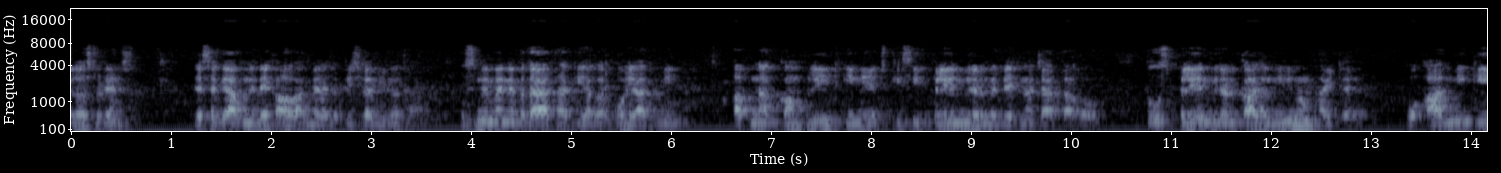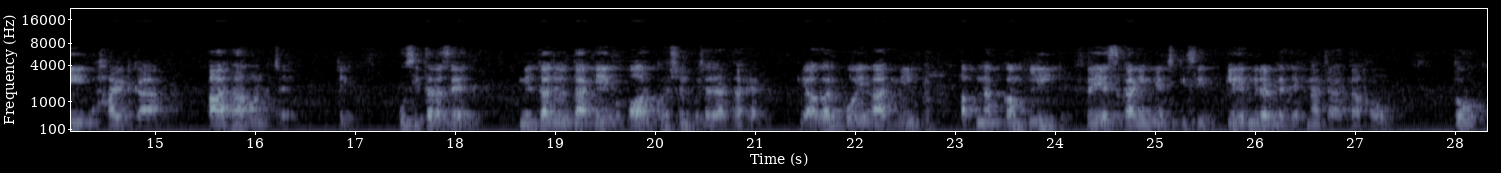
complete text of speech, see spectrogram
हेलो स्टूडेंट्स जैसा कि आपने देखा होगा, मेरा जो पिछला वीडियो था, उसमें मैंने बताया था कि अगर कोई आदमी अपना कंप्लीट इमेज किसी प्लेन मिरर में देखना चाहता हो तो उस प्लेन मिरर का जो मिनिमम हाइट है, वो आदमी की हाइट का आधा होना चाहिए, ठीक? उसी तरह से मिलता जुलता एक और क्वेश्चन पूछा जाता है कि अगर कोई आदमी अपना कंप्लीट फेस का इमेज किसी प्लेन मिरर में देखना चाहता हो तो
